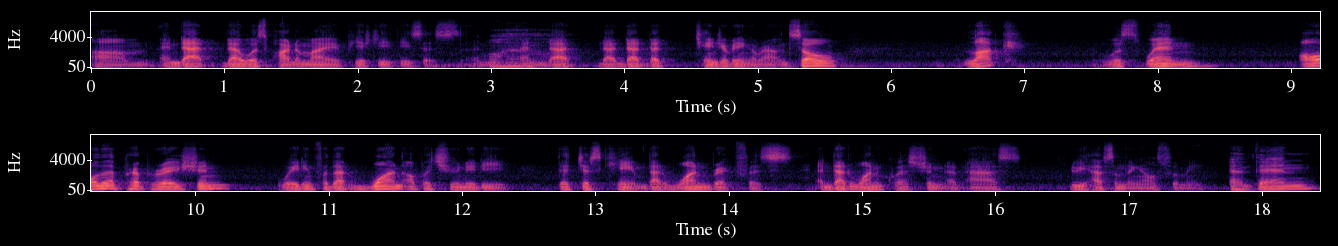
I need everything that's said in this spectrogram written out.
Um, and that that was part of my PhD thesis, and, Wow. and that, that that that changed everything around. So, luck was when all that preparation, waiting for that one opportunity that just came, that one breakfast, and that one question that asked, "Do you have something else for me?" and then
